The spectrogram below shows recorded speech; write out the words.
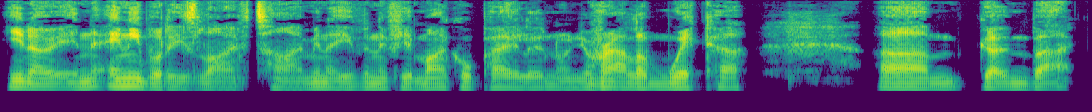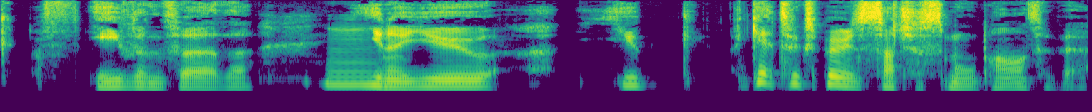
you know, in anybody's lifetime, you know, even if you're Michael Palin or you're Alan Whicker, um, going back even further, mm. you know, you, you get to experience such a small part of it.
